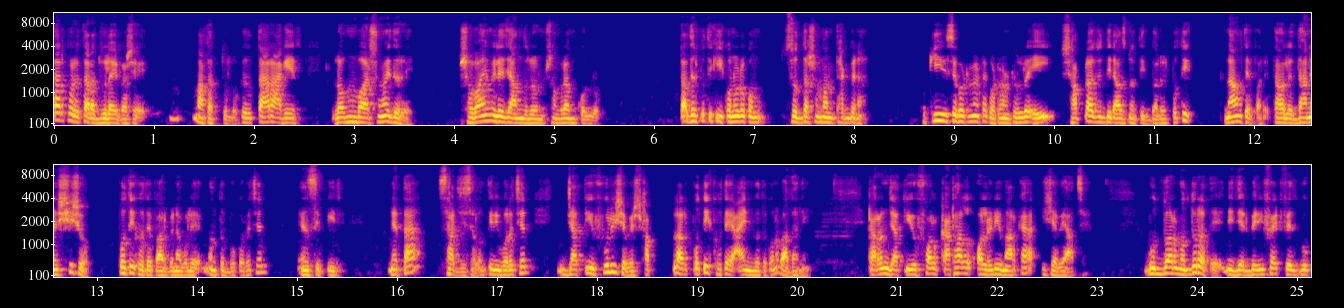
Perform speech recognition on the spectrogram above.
তারপরে তারা জুলাই মাসে মাথা তুললো কিন্তু তার আগের লম্বা সময় ধরে সবাই মিলে যে আন্দোলন সংগ্রাম করল, তাদের প্রতি কি কোনো রকম শ্রদ্ধা সম্মান থাকবে না? কি হয়েছে ঘটনাটা? ঘটনাটা হলো এই শাপলা যদি রাজনৈতিক দলের প্রতীক না হতে পারে, তাহলে ধানের শিশু প্রতীক হতে পারবে না বলে মন্তব্য করেছেন এনসিপির নেতা সার্জিস আলম তিনি বলেছেন, জাতীয় ফুল হিসেবে শাপলার প্রতীক হতে আইনগত কোনো বাধা নেই, কারণ জাতীয় ফল কাঁঠাল অলরেডি মার্কা হিসেবে আছে। বুধবার মধ্যরাতে নিজের ভেরিফাইড ফেসবুক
